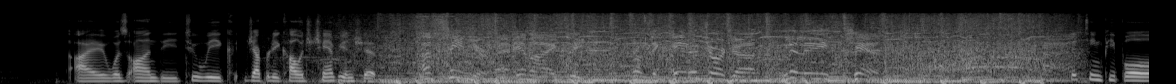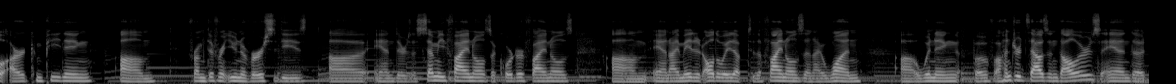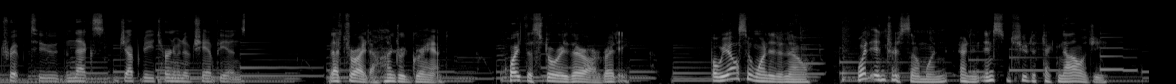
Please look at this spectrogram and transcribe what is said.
I was on the two week Jeopardy College Championship. A senior at MIT from Decatur, Georgia, Lily Chin. 15 people are competing um, from different universities, uh, and there's a semifinals, a quarterfinals, um, and I made it all the way up to the finals, and I won, uh, winning both $100,000 and a trip to the next Jeopardy Tournament of Champions. That's right, 100 grand. Quite the story there already. But we also wanted to know what interests someone at an Institute of Technology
